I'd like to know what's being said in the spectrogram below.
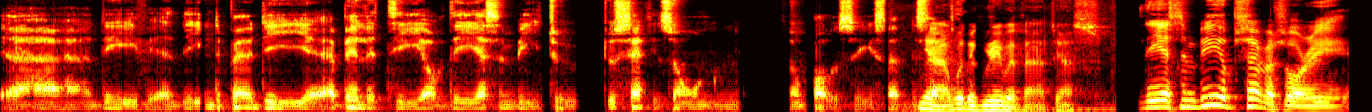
the the the ability of the SNB to to set its own its own policies. Yeah, I would agree with that. Yes the SNB Observatory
